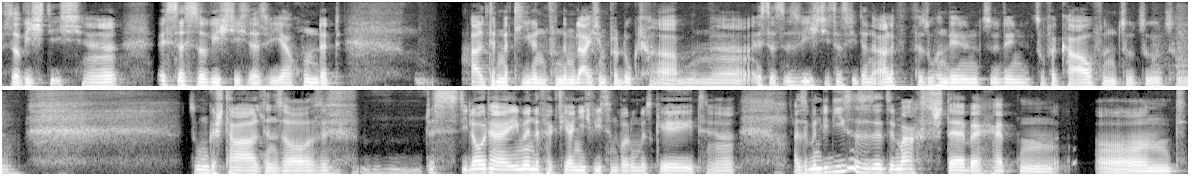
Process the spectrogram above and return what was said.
so wichtig? Ist das so wichtig, dass wir 100 Alternativen von dem gleichen Produkt haben? Ist es wichtig, dass wir dann alle versuchen, den, den zu verkaufen, zu, zu, zu zu umgestalten, so, dass die Leute im Endeffekt ja nicht wissen, worum es geht. Ja. Also wenn wir diese Maßstäbe hätten und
